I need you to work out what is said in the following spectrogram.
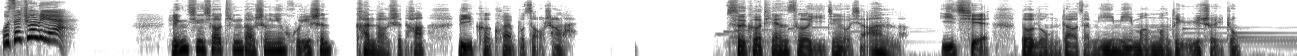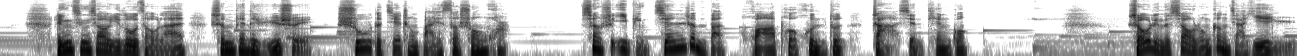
我在这里。”林青霄听到声音回身，看到是他，立刻快步走上来。此刻天色已经有些暗了，一切都笼罩在迷迷蒙蒙的雨水中。林青霄一路走来，身边的雨水倏地结成白色霜花，像是一柄坚刃般划破混沌，乍现天光。首领的笑容更加揶揄，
